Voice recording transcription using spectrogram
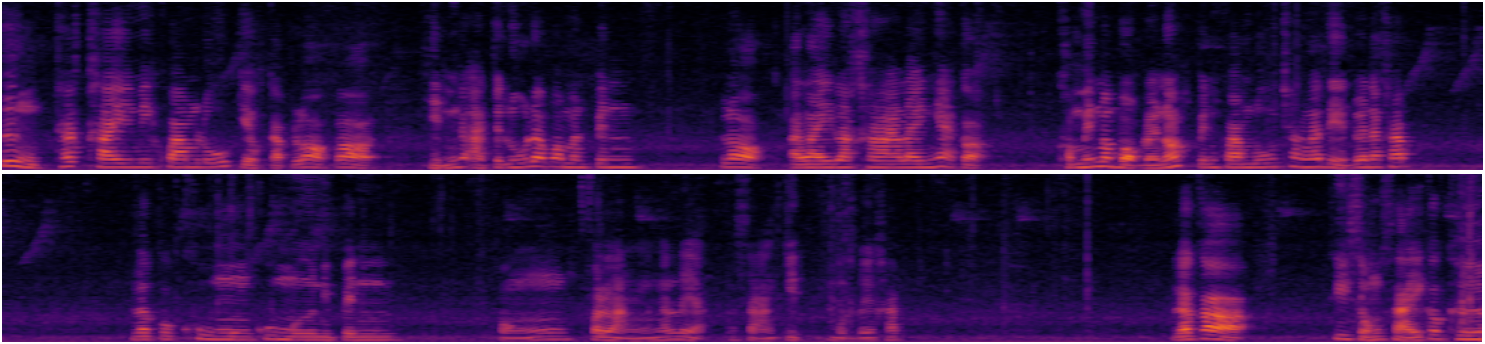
ซึ่งถ้าใครมีความรู้เกี่ยวกับลอกก็เห็นก็อาจจะรู้แล้วว่ามันเป็นลอกอะไรราคาอะไรเงี้ยก็คอมเมนต์มาบอกหน่อยเนาะเป็นความรู้ช่างนาเดชด้วยนะครับ แล้วก็คู่มุงคู่มือนี่เป็นของฝรั่งงั้นเลยอะภาษาอังกฤษหมดเลยครับ แล้วก็ที่สงสัยก็คือ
